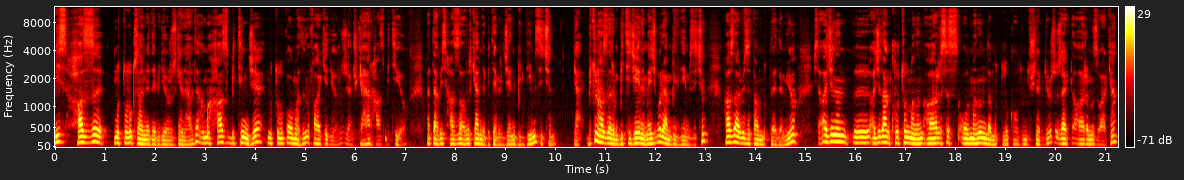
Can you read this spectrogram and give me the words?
Biz hazzı mutluluk zannedebiliyoruz genelde ama haz bitince mutluluk olmadığını fark ediyoruz. Yani çünkü her haz bitiyor. Hatta biz hazzı alırken de bitebileceğini bildiğimiz için yani bütün hazların biteceğini mecburen bildiğimiz için hazlar bizi tam mutlu edemiyor. İşte acının, e, acıdan kurtulmanın, ağrısız olmanın da mutluluk olduğunu düşünebiliyoruz. Özellikle ağrımız varken.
